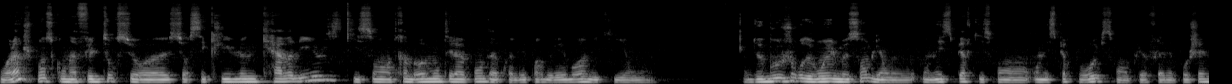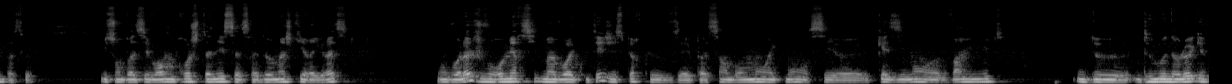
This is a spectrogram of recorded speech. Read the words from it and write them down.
Voilà, je pense qu'on a fait le tour sur, sur ces Cleveland Cavaliers qui sont en train de remonter la pente après le départ de LeBron et qui ont de beaux jours devant eux, il me semble, et on, espère qu'ils seront, on espère pour eux qu'ils seront en playoff l'année prochaine parce que ils sont passés vraiment proches cette année, ça serait dommage qu'ils régressent. Donc voilà, je vous remercie de m'avoir écouté. J'espère que vous avez passé un bon moment avec moi dans ces euh, quasiment 20 euh, minutes de, monologue.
